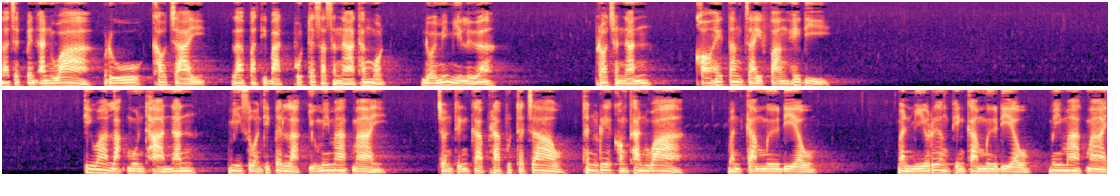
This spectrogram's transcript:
และจะเป็นอันว่า รู้ เข้าใจ และปฏิบัติพุทธศาสนาทั้งหมดโดยไม่มีเหลือ เพราะฉะนั้น ขอให้ตั้งใจฟังให้ดี ที่ว่าหลักมูลฐานนั้น มีส่วนที่เป็นหลักอยู่ไม่มากมาย จนถึงกับพระพุทธเจ้าท่านเรียกของท่านว่า มันกรรมมือเดียว มันมีเรื่องเพียงกรรมมือเดียวไม่มากมาย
